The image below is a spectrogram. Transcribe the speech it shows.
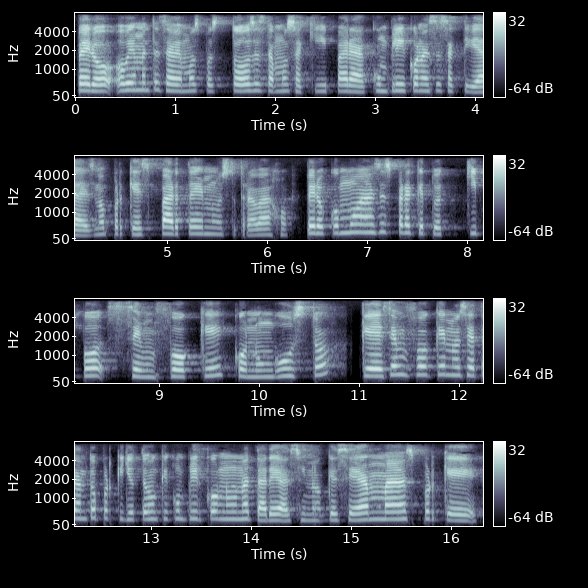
Pero obviamente sabemos, pues todos estamos aquí para cumplir con esas actividades, ¿no? Porque es parte de nuestro trabajo. Pero ¿cómo haces para que tu equipo se enfoque con un gusto que ese enfoque no sea tanto porque yo tengo que cumplir con una tarea, sino que sea más porque,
